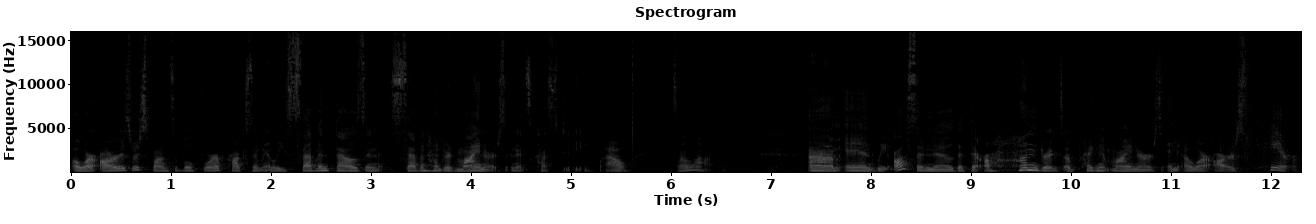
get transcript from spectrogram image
ORR is responsible for approximately 7,700 minors in its custody. Wow. It's a lot. Um, and we also know that there are hundreds of pregnant minors in ORR's care.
